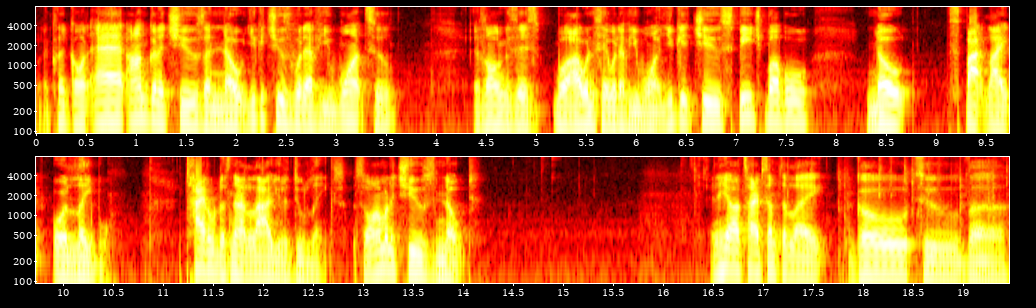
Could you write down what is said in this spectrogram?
I'm gonna click on add. I'm gonna choose a note. You could choose whatever you want to, as long as it's well. I wouldn't say whatever you want. You could choose speech bubble, note, spotlight, or label. Title does not allow you to do links, so I'm gonna choose note. And here I'll type something like go to the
